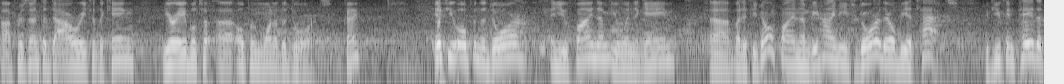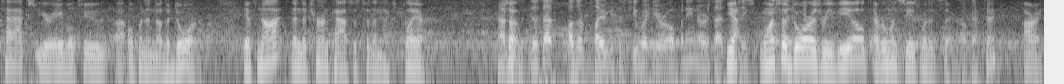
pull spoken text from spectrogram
uh, present the dowry to the king, you're able to uh, open one of the doors, okay? If you open the door and you find them, you win the game. Uh, but if you don't find them, behind each door there will be a tax. If you can pay the tax, you're able to uh, open another door. If not, then the turn passes to the next player. Now, So- does, does that other player get to see what you're opening, or is that? Yes, once okay. a door is revealed, everyone sees what it's there. Okay. Okay? All right.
